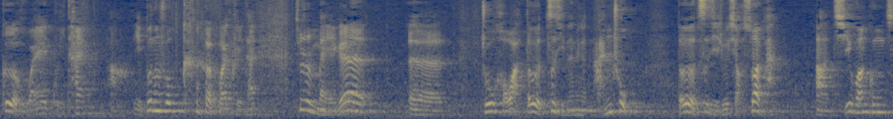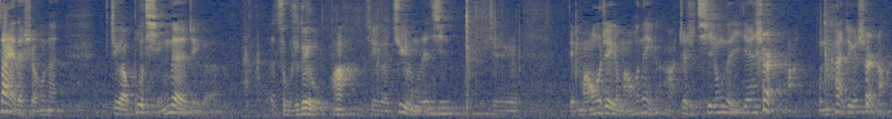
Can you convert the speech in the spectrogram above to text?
各怀鬼胎啊，也不能说各怀鬼胎，就是每个呃诸侯啊都有自己的那个难处，都有自己这个小算盘啊。齐桓公在的时候呢，就要不停的这个组织队伍啊，这个聚拢人心，就是。得忙活这个忙活那个啊，这是其中的一件事儿啊。我们看这个事儿啊，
